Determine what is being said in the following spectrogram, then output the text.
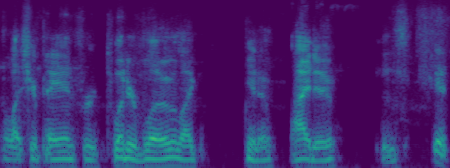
Unless you're paying for Twitter Blue, like, you know, I do, because it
